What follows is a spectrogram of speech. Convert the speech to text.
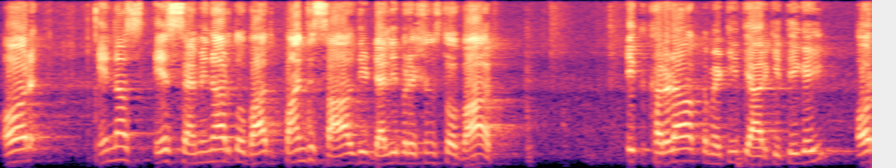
ਔਰ ਇਹਨਾਂ ਇਸ ਸੈਮੀਨਾਰ ਤੋਂ ਬਾਅਦ 5 ਸਾਲ ਦੀ ਡੈਲੀਬਰੇਸ਼ਨਸ ਤੋਂ ਬਾਅਦ ਇੱਕ ਖਰੜਾ ਕਮੇਟੀ ਤਿਆਰ ਕੀਤੀ ਗਈ ਔਰ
